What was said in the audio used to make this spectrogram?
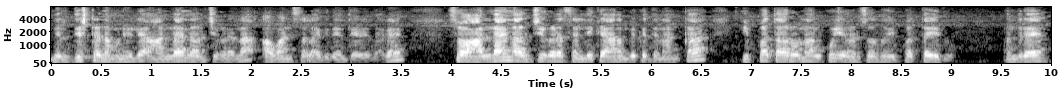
ನಿರ್ದಿಷ್ಟ ನಮೂನೆಯಲ್ಲಿ ಆನ್ಲೈನ್ ಅರ್ಜಿಗಳನ್ನು ಆಹ್ವಾನಿಸಲಾಗಿದೆ ಅಂತ ಹೇಳಿದ್ದಾರೆ. ಸೊ, ಆನ್ಲೈನ್ ಅರ್ಜಿಗಳ ಸಲ್ಲಿಕೆ ಆರಂಭಿಕ ದಿನಾಂಕ ಇಪ್ಪತ್ತಾರು ನಾಲ್ಕು ಎರಡ್ ಸಾವಿರದ ಇಪ್ಪತ್ತೈದು. ಅಂದ್ರೆ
